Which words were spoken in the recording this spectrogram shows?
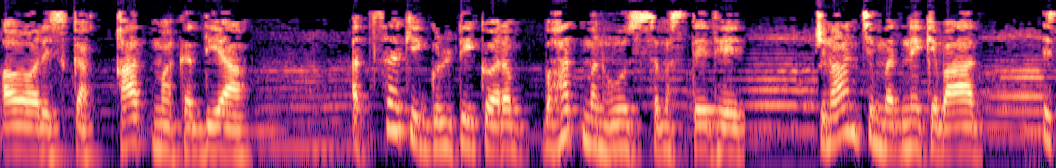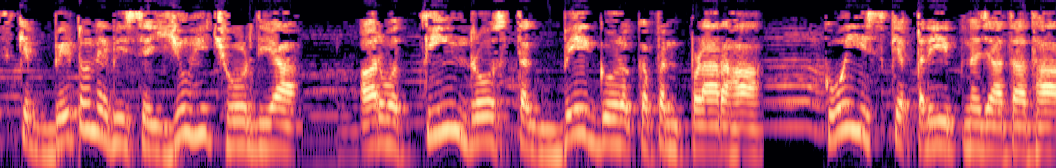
اور اس کا خاتمہ کر دیا۔ ادسا کی گلٹی کو عرب بہت منحوس سمجھتے تھے، چنانچہ مرنے کے بعد اس کے بیٹوں نے بھی اسے یوں ہی چھوڑ دیا۔ اور وہ تین روز تک بے گور کفن پڑا رہا، کوئی اس کے قریب نہ جاتا تھا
